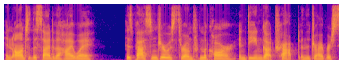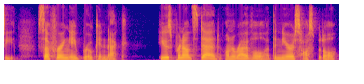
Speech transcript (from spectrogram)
and onto the side of the highway. His passenger was thrown from the car, and Dean got trapped in the driver's seat, suffering a broken neck. He was pronounced dead on arrival at the nearest hospital.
